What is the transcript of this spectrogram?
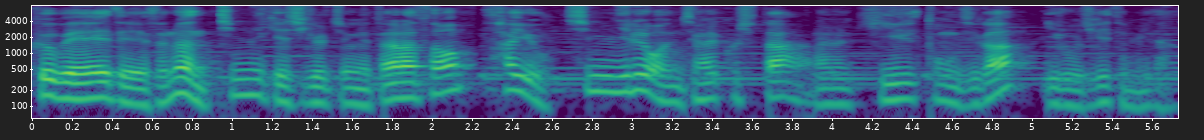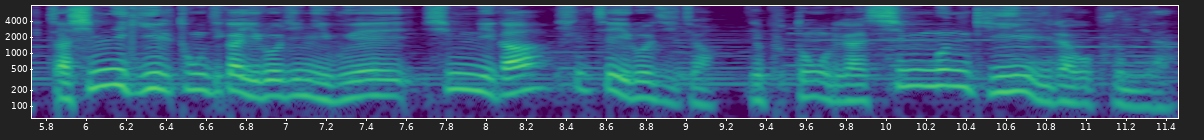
그 외에 대해서는 심리 개시 결정에 따라서 사유, 심리를 언제 할 것이다 라는 기일 통지가 이루어지게 됩니다. 자, 심리 기일 통지가 이루어진 이후에 심리가 실제 이루어지죠. 보통 우리가 신문 기일이라고 부릅니다.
